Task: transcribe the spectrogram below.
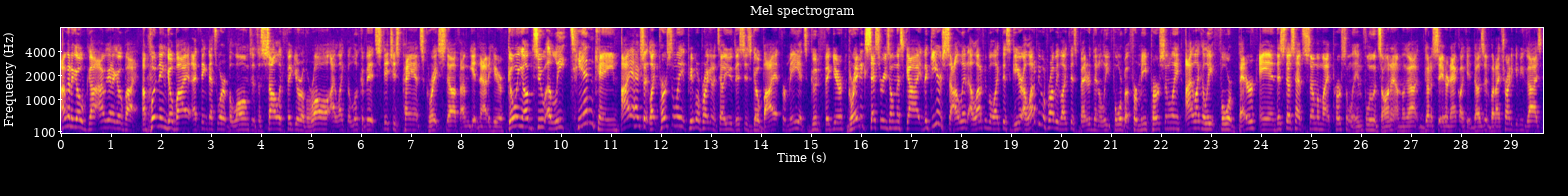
I'm gonna go. I'm gonna go buy it. I'm putting in go buy it. I think that's where it belongs. It's a solid figure overall. I like the look of it. Stitches pants, great stuff. I'm getting out of here. Going up to Elite 10 Kane. I actually like personally. People are probably gonna tell you this is go buy it. For me, it's good figure. Great accessories on this guy. The gear solid. A lot of people like this gear. A lot of people probably like this better than Elite 4, but for me personally, I like Elite 4 better. And this does have some of my personal influence on it. I'm not gonna sit here and act like it doesn't, but I try to give you guys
